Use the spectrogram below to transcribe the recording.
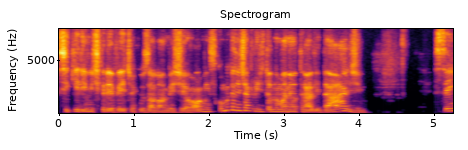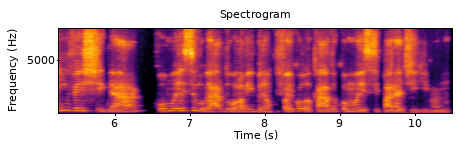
se queriam escrever, tinham que usar nomes de homens. Como que a gente acredita numa neutralidade sem investigar como esse lugar do homem branco foi colocado como esse paradigma?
